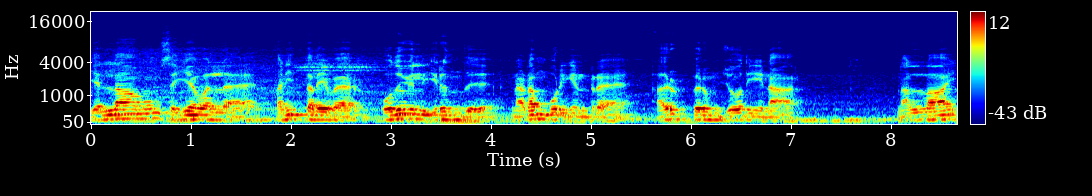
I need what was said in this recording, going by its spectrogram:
எல்லாமும் செய்யவல்ல தனித்தலைவர் பொதுவில் இருந்து நடம்புரிகின்ற அருட்பெரும் ஜோதியினார். நல்லாய்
